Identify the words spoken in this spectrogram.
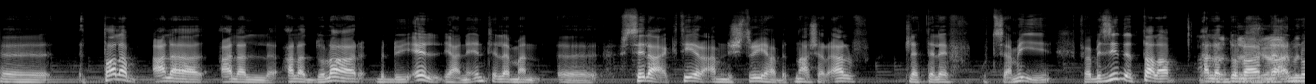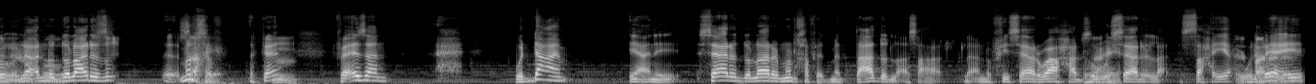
الطلب على على على الدولار بده يقل. يعني انت لما آه، سلع كثير عم نشتريها ب 12000 3900 فبزيد الطلب على الدولار لأنه لأنه الدولار منخفض. okay؟ فاذا والدعم يعني سعر الدولار المنخفض من تعدد الأسعار لأنه في سعر واحد صحيح. هو السعر الصحيح والباقي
